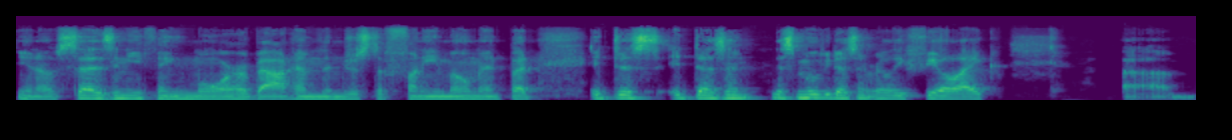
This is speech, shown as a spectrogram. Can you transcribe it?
you know says anything more about him than just a funny moment but it just it doesn't this movie doesn't really feel like um,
